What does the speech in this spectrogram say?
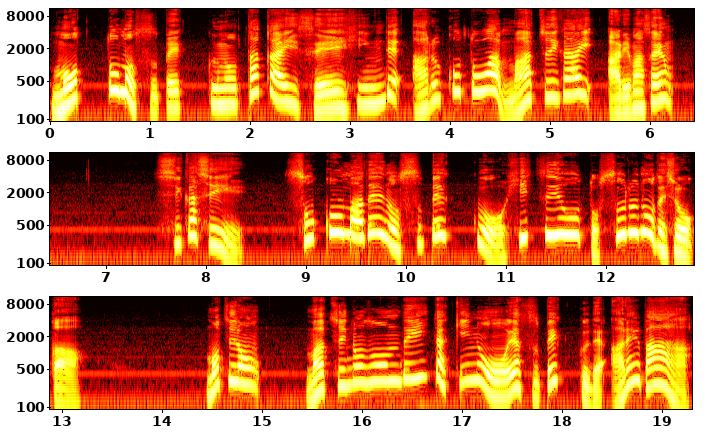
最もスペックの高い製品であることは間違いありません。しかし、そこまでのスペックを必要とするのでしょうか？もちろん、待ち望んでいた機能やスペックであれば、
